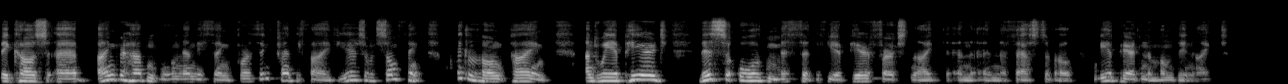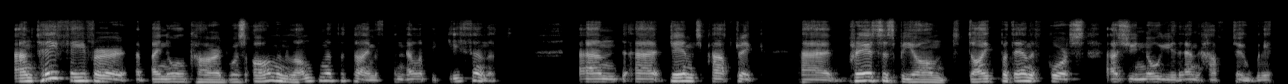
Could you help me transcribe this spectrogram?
because uh, Bangor hadn't won anything for, I think, 25 years. It was something quite a long time. And we appeared, this old myth that if you appear first night in, in a festival, we appeared on a Monday night. And Hay Fever by Noel Coward was on in London at the time with Penelope Keith in it. And uh, James Patrick uh, praises beyond doubt. But then, of course, as you know, you then have to wait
